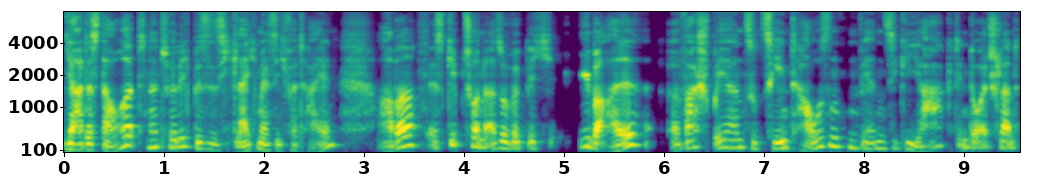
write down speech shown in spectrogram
Ja, das dauert natürlich, bis sie sich gleichmäßig verteilen. Aber es gibt schon also wirklich überall äh, Waschbären. Zu Zehntausenden werden sie gejagt in Deutschland.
